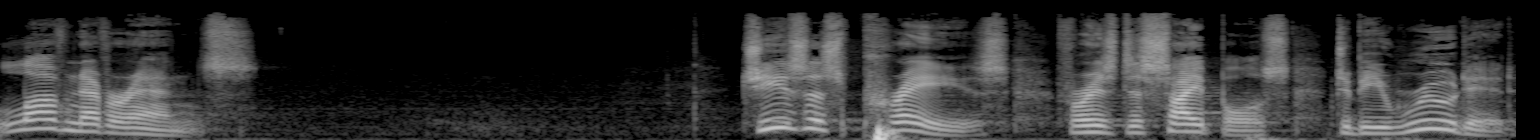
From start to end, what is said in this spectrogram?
Love never ends. Jesus prays for his disciples to be rooted,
